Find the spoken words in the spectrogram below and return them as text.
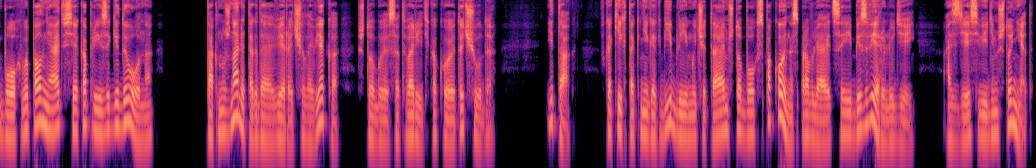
Бог выполняет все капризы Гедеона. Так нужна ли тогда вера человека, чтобы сотворить какое-то чудо? Итак, в каких-то книгах Библии мы читаем, что Бог спокойно справляется и без веры людей, а здесь видим, что нет.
